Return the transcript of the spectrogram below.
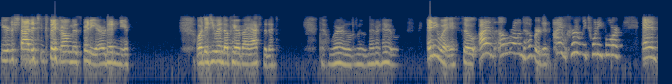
you decided to click on this video, didn't you? Or did you end up here by accident? The world will never know. Anyway, so I'm Elrond Hubbard, and I am currently 24 and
